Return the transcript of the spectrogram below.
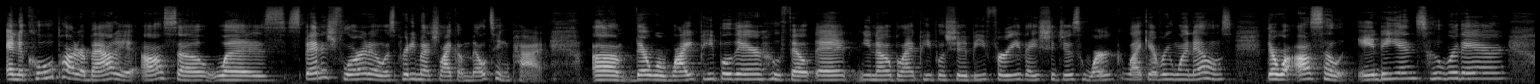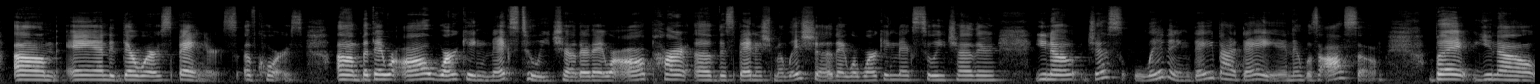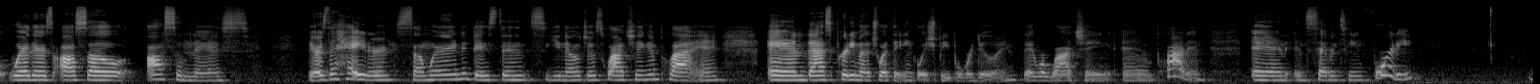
And the cool part about it also was Spanish Florida was pretty much like a melting pot. Um, there were white people there who felt that, you know, black people should be free. They should just work like everyone else. There were also Indians who were there. Um, and there were Spaniards, of course. Um, but they were all working next to each other. They were all part of the Spanish militia. They were working next to each other, you know, just living day by day. And it was awesome. But, you know, where there's also awesomeness, there's a hater somewhere in the distance, you know, just watching and plotting. And that's pretty much what the English people were doing. They were watching and plotting. And in 1740,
